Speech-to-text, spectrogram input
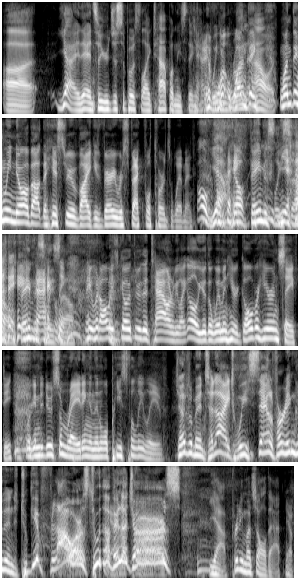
Uh, yeah, and, and so you're just supposed to like tap on these things. Yeah, but when one, you one run thing, out. one thing we know about the history of Vikings, is very respectful towards women. Oh yeah, no, famously so. Famously exactly. so. They would always go through the town and be like, "Oh, you're the women here. Go over here in safety. We're going to do some raiding, and then we'll peacefully leave." Gentlemen, tonight we sail for England to give flowers to the villagers. Yeah, pretty much all that. Yep.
